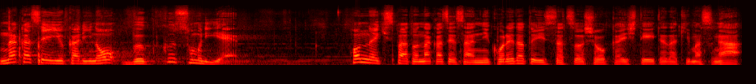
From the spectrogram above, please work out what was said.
中瀬ゆかりのブックソムリエ。本のエキスパート中瀬さんにこれだという一冊を紹介していただきますが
